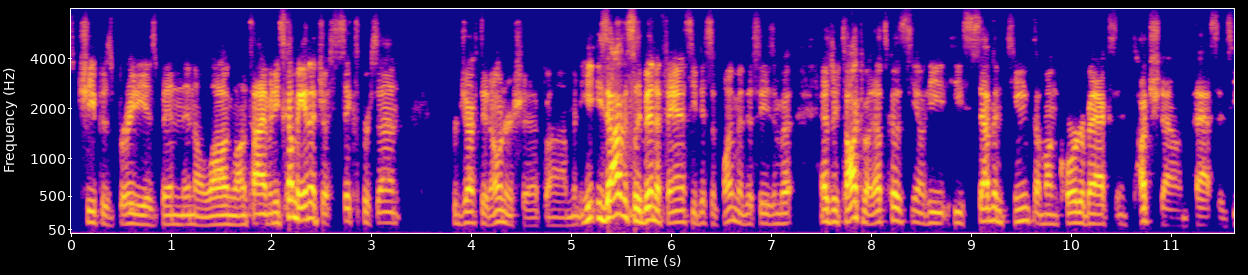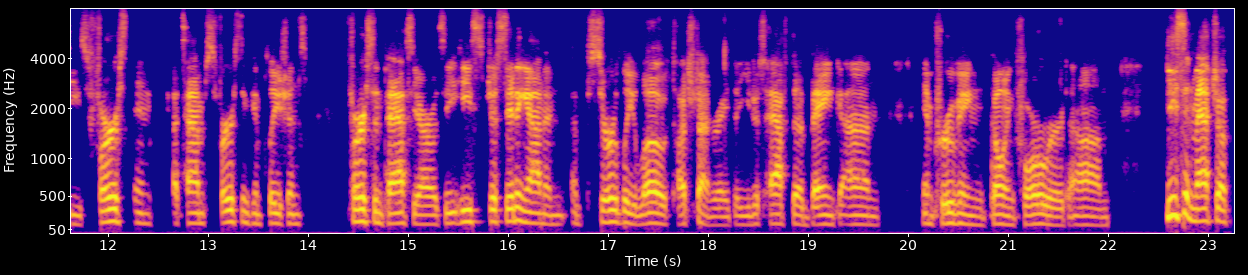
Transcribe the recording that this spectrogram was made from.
as cheap as Brady has been in a long, long time. And he's coming in at just 6% projected ownership. Um, and he, he's obviously been a fantasy disappointment this season, but as we talked about, that's because you know he he's 17th among quarterbacks in touchdown passes. He's first in attempts, first in completions, first in pass yards. He, he's just sitting on an absurdly low touchdown rate that you just have to bank on improving going forward. Um, decent matchup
